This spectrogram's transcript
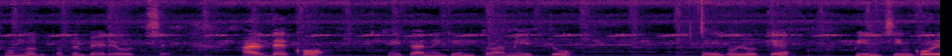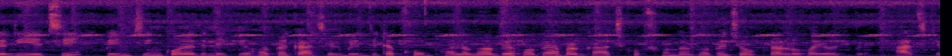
সুন্দরভাবে বেড়ে উঠছে। আর দেখো, এখানে কিন্তু আমি একটু এইগুলোকে পিঞ্চিং করে দিয়েছি। পিঞ্চিং করে দিলে কি হবে? গাছের বৃদ্ধিটা খুব ভালোভাবে হবে, আবার গাছ খুব সুন্দরভাবে জোকরালো হয়ে উঠবে। আজকে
